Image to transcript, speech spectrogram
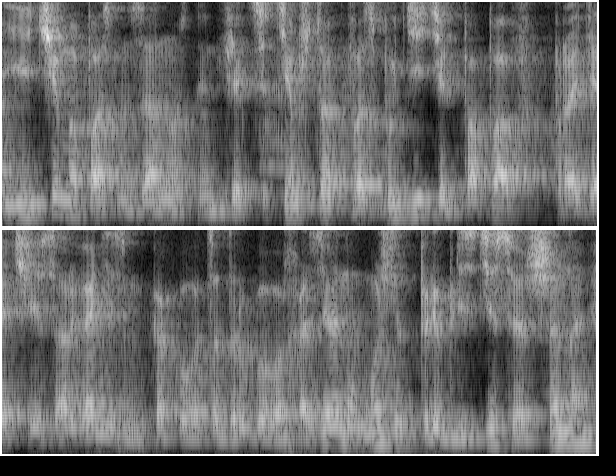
И чем опасна зоонозная инфекция? Тем, что возбудитель, попав, пройдя через организм какого-то другого хозяина, может приобрести совершенно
